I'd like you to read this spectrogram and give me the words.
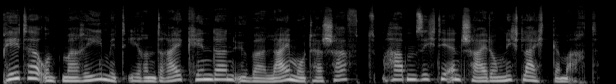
Peter und Marie mit ihren drei Kindern über Leihmutterschaft haben sich die Entscheidung nicht leicht gemacht.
